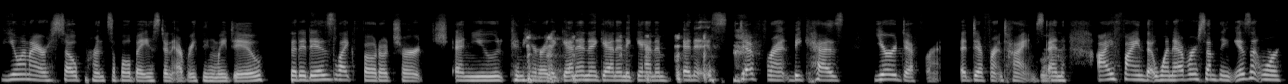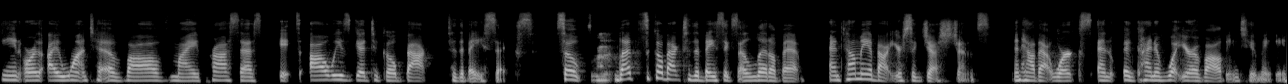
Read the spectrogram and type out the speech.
you and I are so principle based in everything we do that it is like photo church and you can hear it again and again and again and, and it's different because you're different at different times right. and i find that whenever something isn't working or i want to evolve my process it's always good to go back to the basics so right. let's go back to the basics a little bit and tell me about your suggestions and how that works and, and kind of what you're evolving to maybe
